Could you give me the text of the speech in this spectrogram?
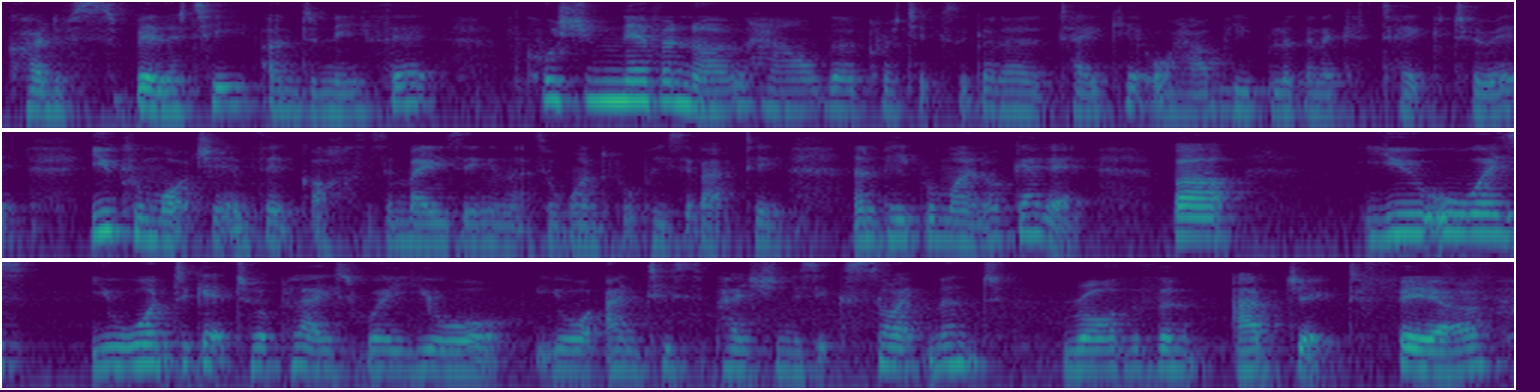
kind of stability underneath it. Of course, you never know how the critics are going to take it or how people are going to take to it. You can watch it and think, "Oh, that's amazing," and that's a wonderful piece of acting, and people might not get it. But you always you want to get to a place where your your anticipation is excitement rather than abject fear.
